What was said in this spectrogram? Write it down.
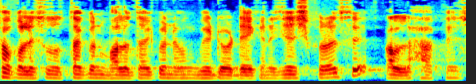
সকলে সুস্থ থাকবেন, ভালো থাকবেন এবং ভিডিওটা এখানে শেষ করেছে। আল্লাহ হাফেজ।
